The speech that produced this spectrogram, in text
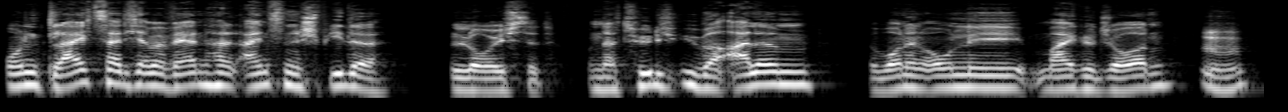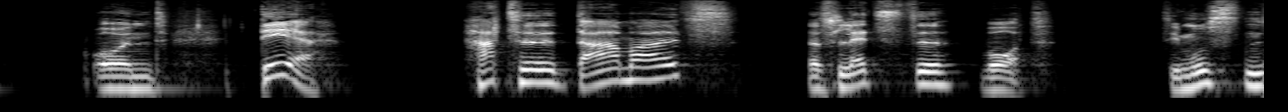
und gleichzeitig aber werden halt einzelne Spiele beleuchtet. Und natürlich über allem the one and only Michael Jordan. Mhm. Und der hatte damals das letzte Wort. Sie mussten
